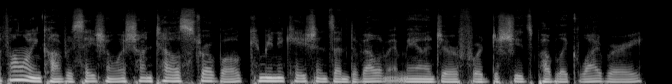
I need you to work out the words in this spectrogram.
The following conversation with Chantal Strobel, Communications and Development Manager for Deschutes Public Library,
